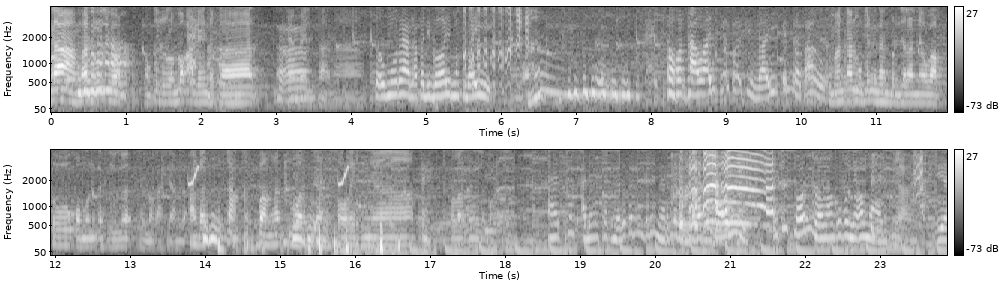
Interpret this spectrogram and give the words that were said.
Enggak, enggak dulu juga. Waktu di Lombok ada yang dekat. Di sana. Seumuran apa di bawahnya masih bayi? Cowok tahu aja masih bayi kan nggak tahu. Cuman kan mungkin dengan berjalannya waktu, komunikasi juga. Terima kasih Angga. Angga cakep banget, luar biasa solehnya. Sholatnya juga pasti. Headset ada headset baru kan yang tadi mereknya udah bilang Sony. Itu Sony loh aku punya om om. Ya, Iya.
